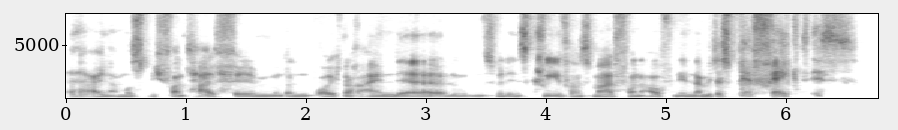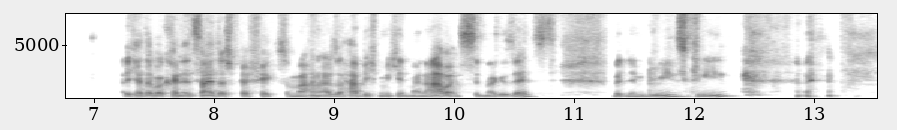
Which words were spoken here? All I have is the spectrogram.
äh, einer muss mich frontal filmen und dann brauche ich noch einen, der muss mir den Screen vom Smartphone aufnehmen, damit das perfekt ist. Ich hatte aber keine Zeit, das perfekt zu machen, also habe ich mich in mein Arbeitszimmer gesetzt mit einem Greenscreen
